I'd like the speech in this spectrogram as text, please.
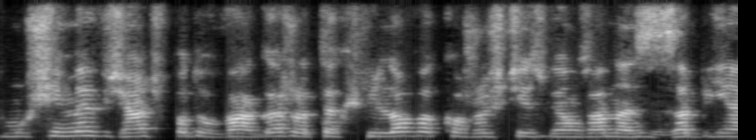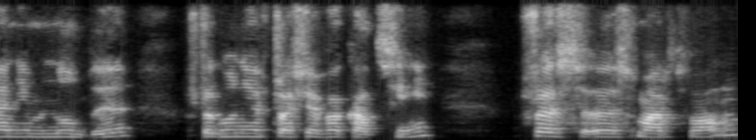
musimy wziąć pod uwagę, że te chwilowe korzyści związane z zabijaniem nudy, szczególnie w czasie wakacji, przez e, smartfon,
